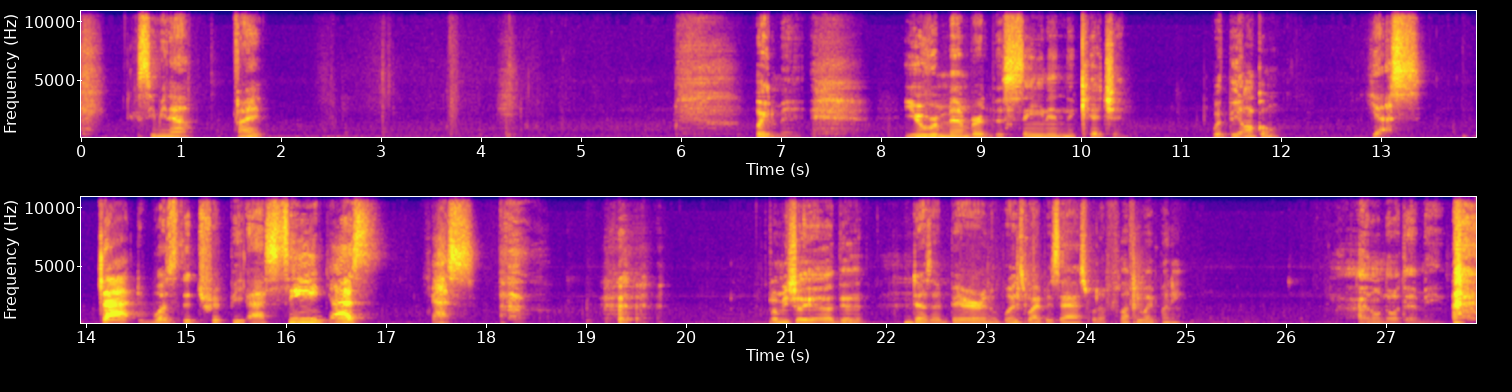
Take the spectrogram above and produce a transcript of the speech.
you see me now, right? Wait a minute. You remembered the scene in the kitchen with the uncle? Yes. That was the trippy ass scene. Yes. Yes. Let me show you how I did it. Does a bear in the woods wipe his ass with a fluffy white bunny? I don't know what that means.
